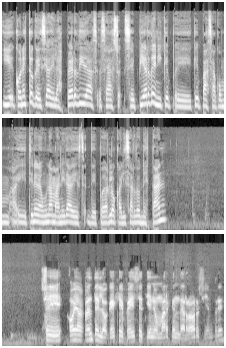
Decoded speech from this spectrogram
Y con esto que decías de las pérdidas, o sea, ¿se pierden y qué, eh, qué pasa? Eh, ¿Tienen alguna manera de, poder localizar dónde están? Sí, obviamente lo que es GPS tiene un margen de error siempre,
